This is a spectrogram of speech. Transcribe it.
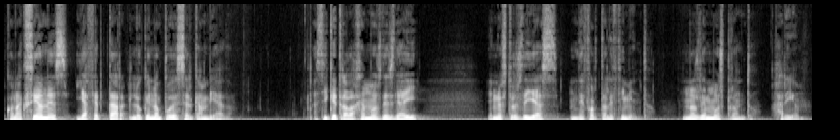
con acciones y aceptar lo que no puede ser cambiado. Así que trabajemos desde ahí en nuestros días de fortalecimiento. Nos vemos pronto. Hariom.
